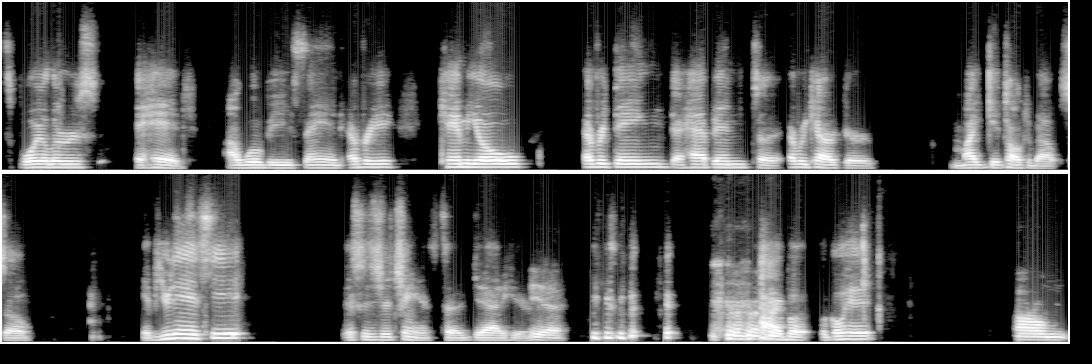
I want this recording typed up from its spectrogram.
spoilers ahead. I will be saying every cameo, everything that happened to every character might get talked about. So if you didn't see it, this is your chance to get out of here. Yeah. All right, but, but go ahead. Um,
